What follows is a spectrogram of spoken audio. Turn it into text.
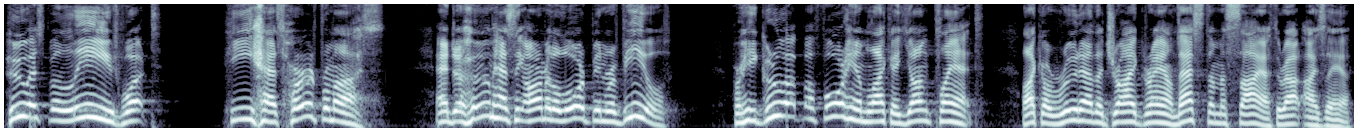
Who has believed what he has heard from us. And to whom has the arm of the Lord been revealed? For he grew up before him like a young plant, like a root out of the dry ground. That's the Messiah throughout Isaiah.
